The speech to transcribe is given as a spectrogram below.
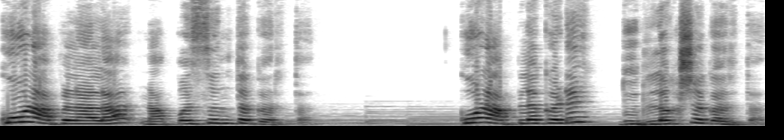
कोण आपल्याला नापसंत करतात? कोण आपल्याकडे दुर्लक्ष करतात?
